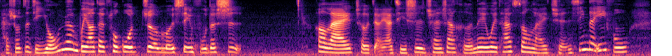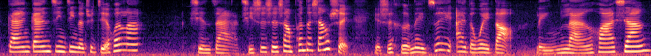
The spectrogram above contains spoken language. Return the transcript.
还说自己永远不要再错过这么幸福的事。后来，臭脚丫骑士穿上河内为他送来全新的衣服，干干净净的去结婚啦。现在啊，骑士身上喷的香水也是河内最爱的味道——铃兰花香。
